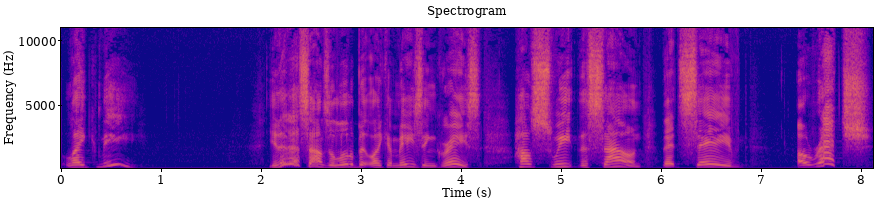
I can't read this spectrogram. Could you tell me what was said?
like me? You know, that sounds a little bit like Amazing Grace. How sweet the sound that saved a wretch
